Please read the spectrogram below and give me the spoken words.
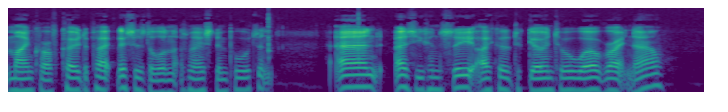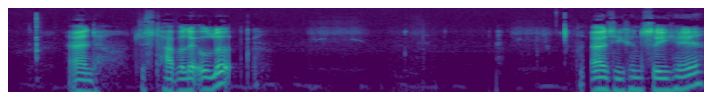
Minecraft Coder Pack. This is the one that's most important. And as you can see, I could go into a world right now and just have a little look. As you can see here,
